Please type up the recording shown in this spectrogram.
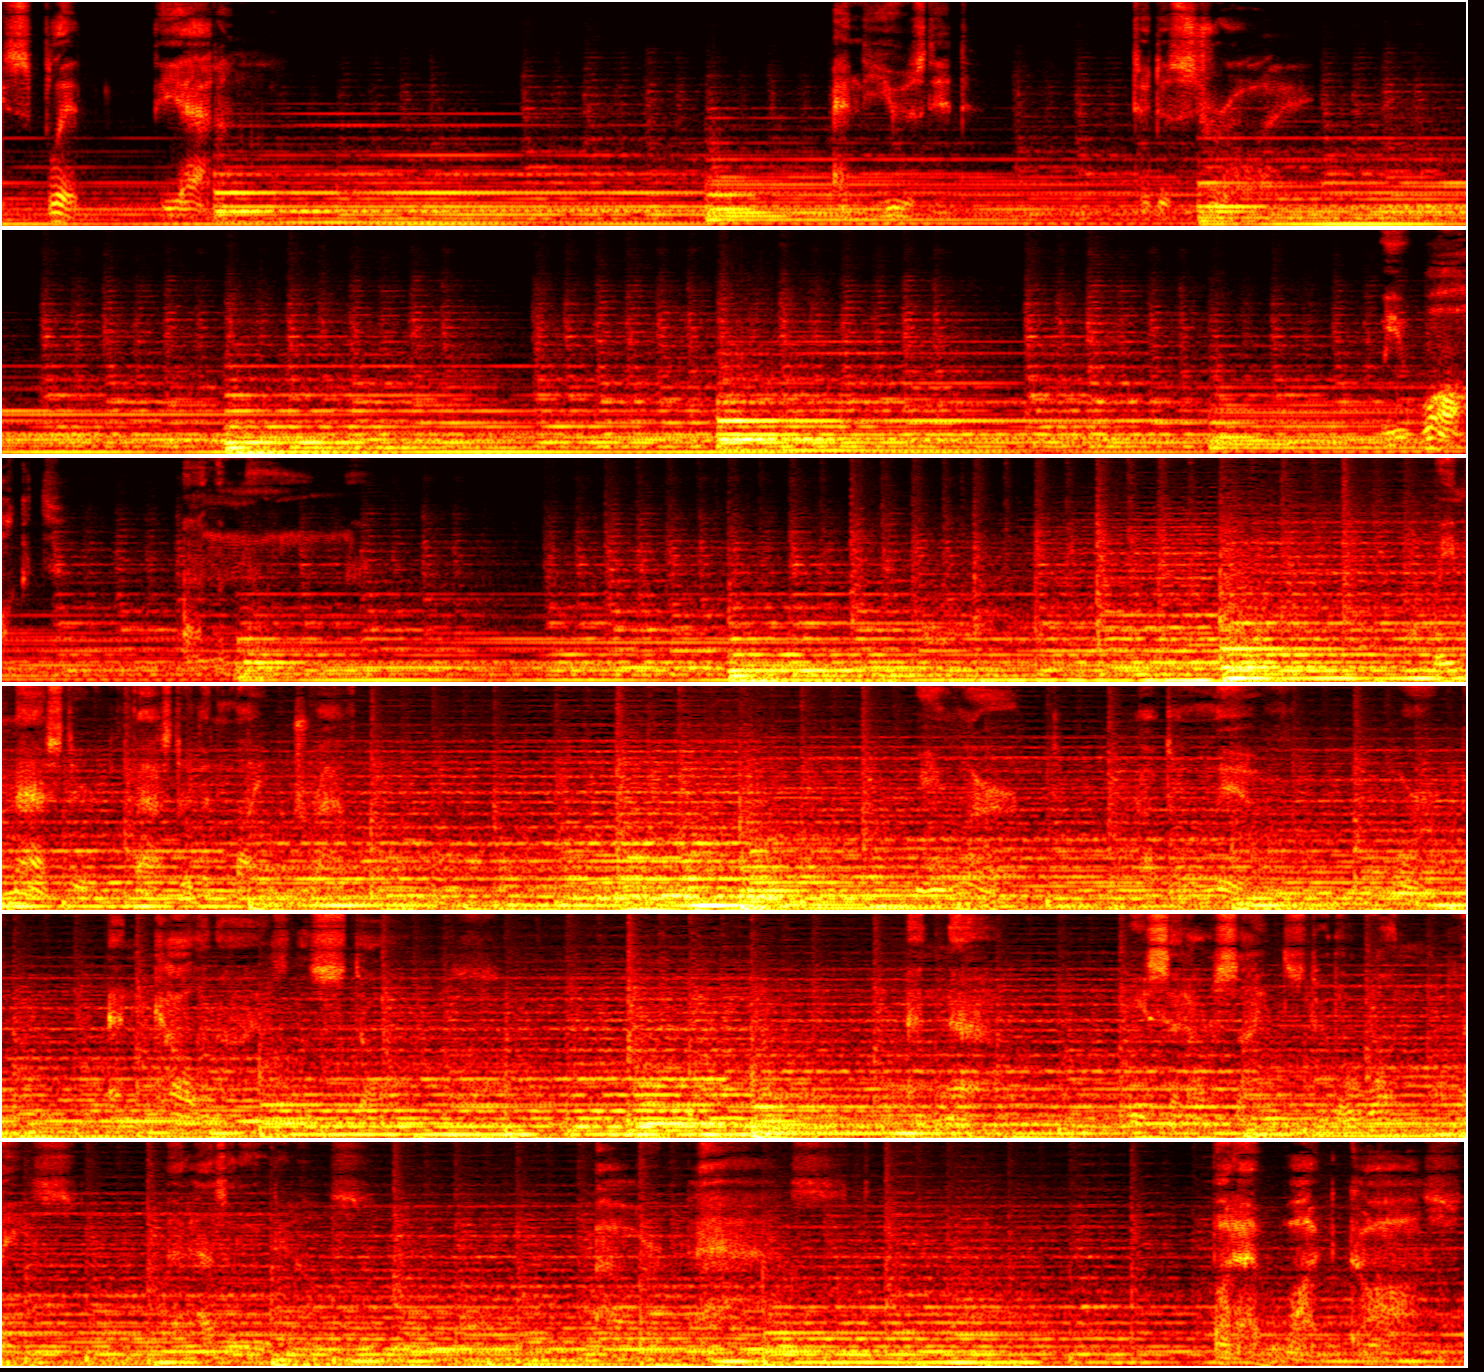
we split the atom and used it to destroy. We walked on the moon. We learned how to live, work, and colonize the stars. And now we set our sights to the one place that has eluded at what cost?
